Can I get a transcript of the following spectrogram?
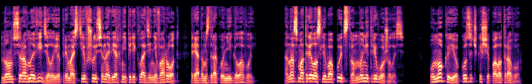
Но он все равно видел ее, примостившуюся на верхней перекладине ворот, рядом с драконьей головой. Она смотрела с любопытством, но не тревожилась. У ног ее козочка щипала траву.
